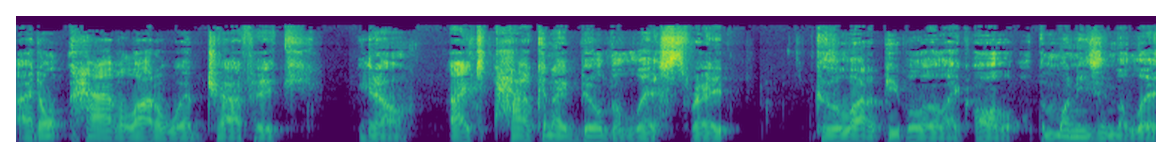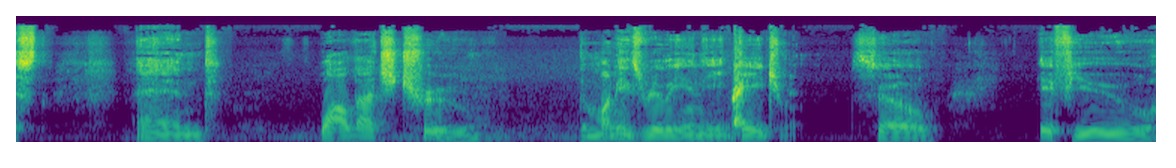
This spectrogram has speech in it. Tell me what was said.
I don't have a lot of web traffic, you know, I how can I build a list, right? Because a lot of people are like, oh, the money's in the list, and while that's true, the money's really in the engagement. Right. So if you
